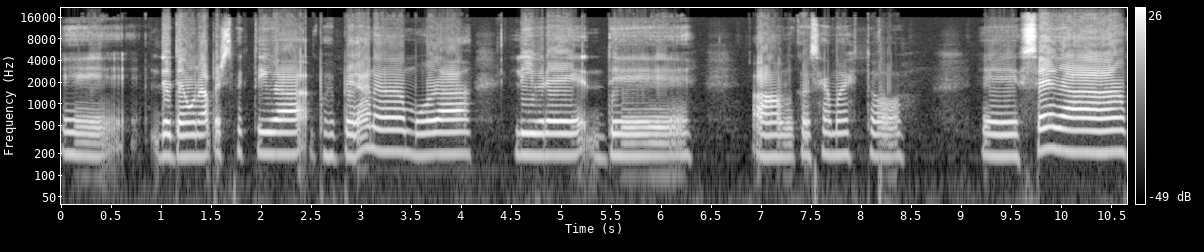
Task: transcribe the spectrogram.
eh, desde una perspectiva pues vegana, moda libre de um, ¿cómo se llama esto? eh, seda,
